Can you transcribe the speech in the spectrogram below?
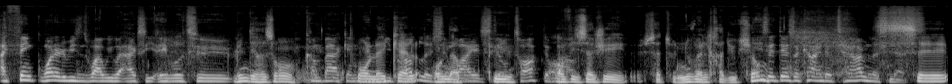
I think one of the reasons why we were actually able to L'une des raisons come back and, pour lesquelles on and a why it's still pu talked about envisager cette nouvelle traduction, is that there's a kind of timelessness. c'est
